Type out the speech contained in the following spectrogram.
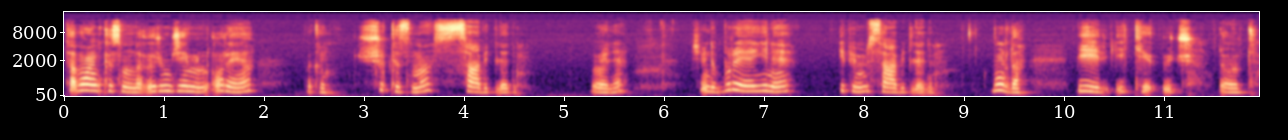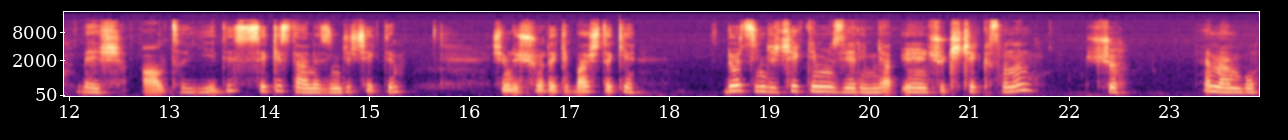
Taban kısmında örümceğimin oraya bakın şu kısma sabitledim. Böyle. Şimdi buraya yine ipimi sabitledim. Burada 1, 2, 3, 4, 5, 6, 7, 8 tane zincir çektim. Şimdi şuradaki baştaki 4 zincir çektiğimiz yerin e, şu çiçek kısmının şu. Hemen bu.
